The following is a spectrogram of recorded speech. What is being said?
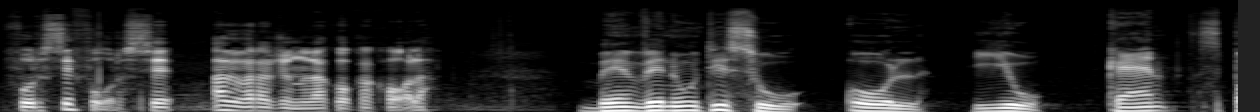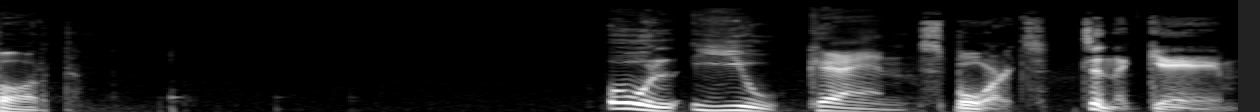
forse forse aveva ragione la Coca-Cola. Benvenuti su All You Can Sport. All You Can Sports. It's in the game.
